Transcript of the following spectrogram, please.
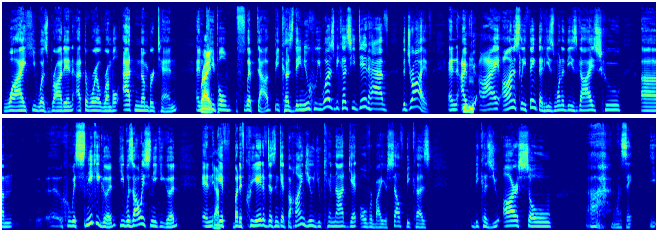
why he was brought in at the Royal Rumble at number ten, and Right. people flipped out because they knew who he was because he did have the drive, and Mm-hmm. I I honestly think that he's one of these guys who. Um, who is sneaky good. He was always sneaky good. And Yeah. if but if creative doesn't get behind you, you cannot get over by yourself because because you are so ah, I don't want to say you,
